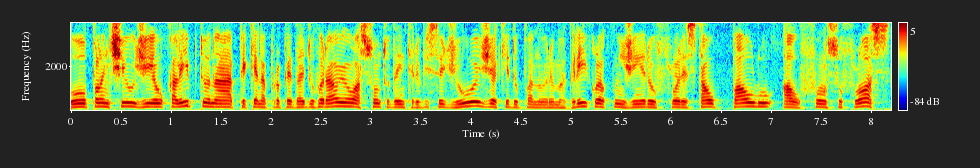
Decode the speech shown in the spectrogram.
O plantio de eucalipto na pequena propriedade rural é o assunto da entrevista de hoje aqui do Panorama Agrícola com o engenheiro florestal Paulo Alfonso Floss,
